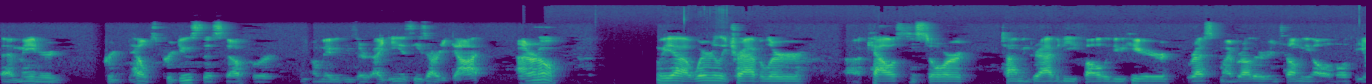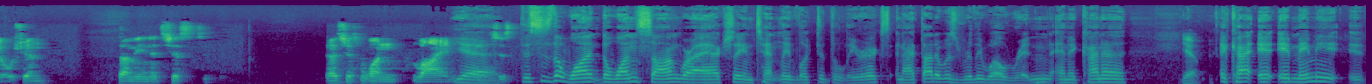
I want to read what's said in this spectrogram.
that Maynard helps produce this stuff, or you know maybe these are ideas he's already got. I don't know. But yeah, Warily Traveler, uh, Calloused and Sore, Time and Gravity, Followed You Here, Rest My Brother, and Tell Me All About the Ocean. I mean, it's just that's just one line. Yeah, it's just this is the one the one song where I actually intently looked at the lyrics and I thought it was really well written and it kind of yeah, it kind it, it made me it,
